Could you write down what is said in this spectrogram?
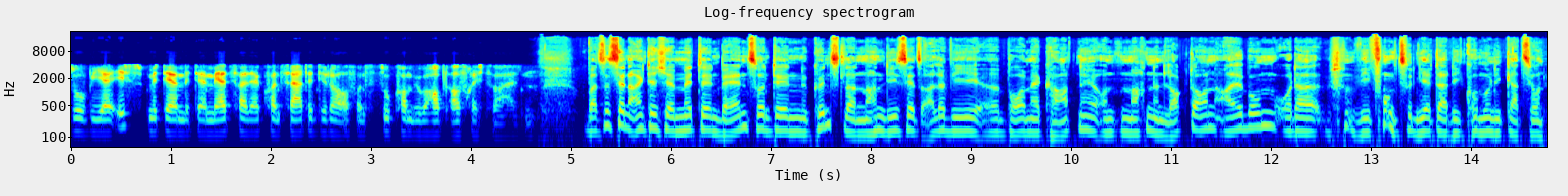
so wie er ist, mit der, mit der Mehrzahl der Konzerte, die da auf uns zukommen, überhaupt aufrechtzuerhalten. Was ist denn eigentlich äh, mit den Bands und den Künstlern? Machen die es jetzt alle wie äh, Paul McCartney und machen ein Lockdown-Album? Oder wie funktioniert da die Kommunikation?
